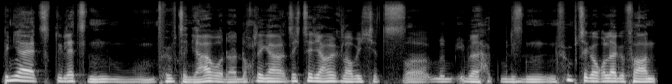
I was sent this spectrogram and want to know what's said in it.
bin ja jetzt die letzten 15 Jahre oder noch länger, 16 Jahre, glaube ich, jetzt äh, über, mit diesen 50er-Roller gefahren.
